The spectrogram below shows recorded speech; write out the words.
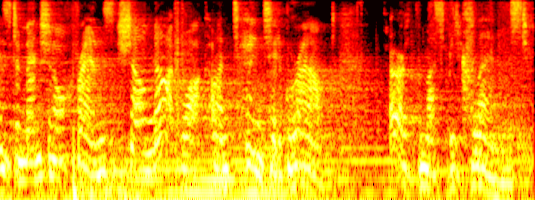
Trans-dimensional friends shall not walk on tainted ground. Earth must be cleansed.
